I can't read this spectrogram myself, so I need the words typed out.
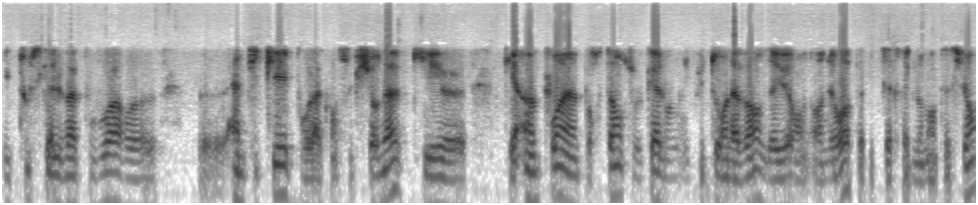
et tout ce qu'elle va pouvoir impliquer pour la construction neuve, qui est qui est un point important sur lequel on est plutôt en avance d'ailleurs en Europe avec cette réglementation.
